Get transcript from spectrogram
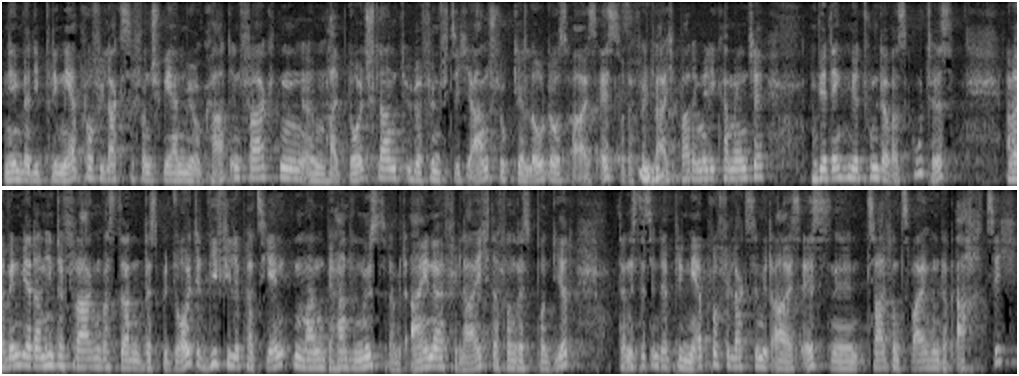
Nehmen wir die Primärprophylaxe von schweren Myokardinfarkten. Ähm, halb Deutschland über 50 Jahren schluckt ja Low-Dose ASS oder mhm. vergleichbare mhm. Medikamente. Und wir denken, wir tun da was Gutes. Aber wenn wir dann hinterfragen, was dann das bedeutet, wie viele Patienten man behandeln müsste, damit einer vielleicht davon respondiert, dann ist das in der Primärprophylaxe mit ASS eine Zahl von 280.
